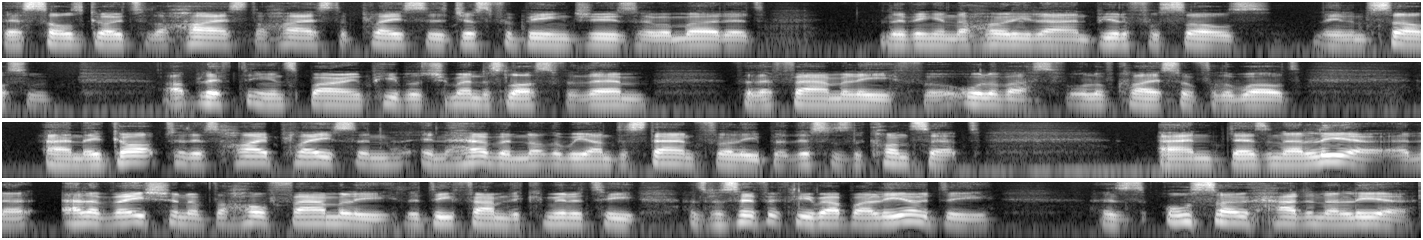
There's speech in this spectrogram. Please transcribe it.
their souls go to the highest, the highest of places just for being Jews who were murdered, living in the Holy Land, beautiful souls. They themselves were uplifting, inspiring people, tremendous loss for them, for their family, for all of us, for all of Kleisel, for the world and they go up to this high place in, in heaven, not that we understand fully, but this is the concept. And there's an aliyah, an elevation of the whole family, the Dee family, community, and specifically Rabbi Leo Dee has also had an aliyah.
